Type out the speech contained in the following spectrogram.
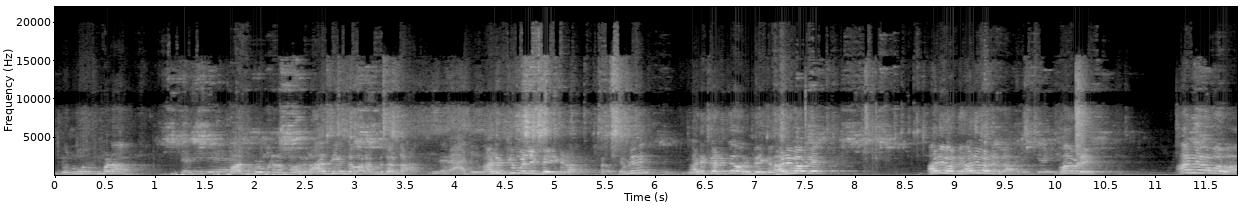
இந்த நூறு இருக்குமாடா? பார்த்து போடும்டா. நம்ம ராசி இந்த வாரம் ராசி அடுக்கு மல்லி பேய்களா? எப்படி? அடுக்கு அடுக்கா ஒரு பேய்கள். ஆடி வா அப்படியே. ஆடி வா அப்படியே. ஆடி வா நல்லா. வா அப்படியே. ஆங்கலமா வா.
